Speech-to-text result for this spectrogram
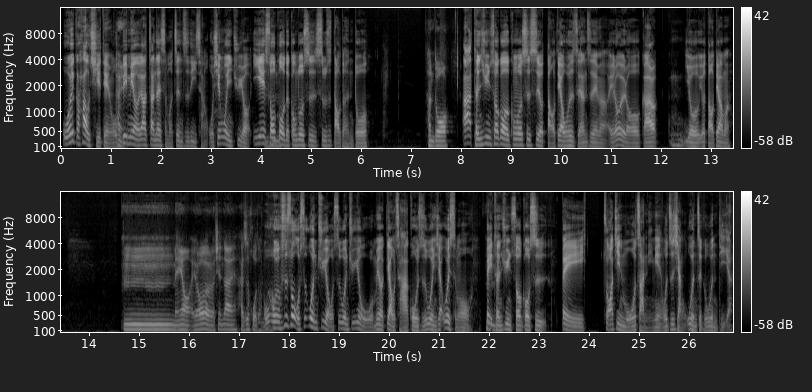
我有一个好奇的点，我并没有要站在什么政治立场。我先问一句哦，EA 收购的工作室是不是倒的很多？很多啊，腾讯收购的工作室是有倒掉或是怎样之类吗？LOL 有有倒掉吗？嗯，没有，L O L 现在还是火的。我我是说，我是问句哦，我是问句，因为我没有调查过，我只是问一下，为什么被腾讯收购是被抓进魔掌里面？我只是想问这个问题啊。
